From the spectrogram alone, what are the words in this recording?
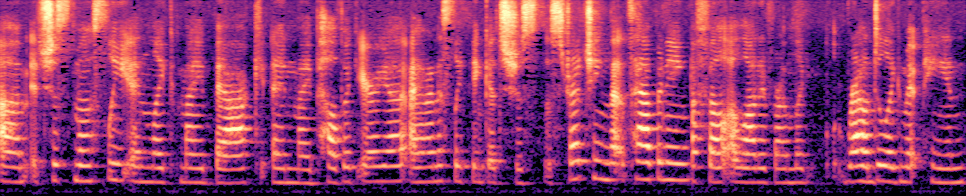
Um, it's just mostly in like my back and my pelvic area. I honestly think it's just the stretching that's happening. I felt a lot of round, like, round ligament pain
